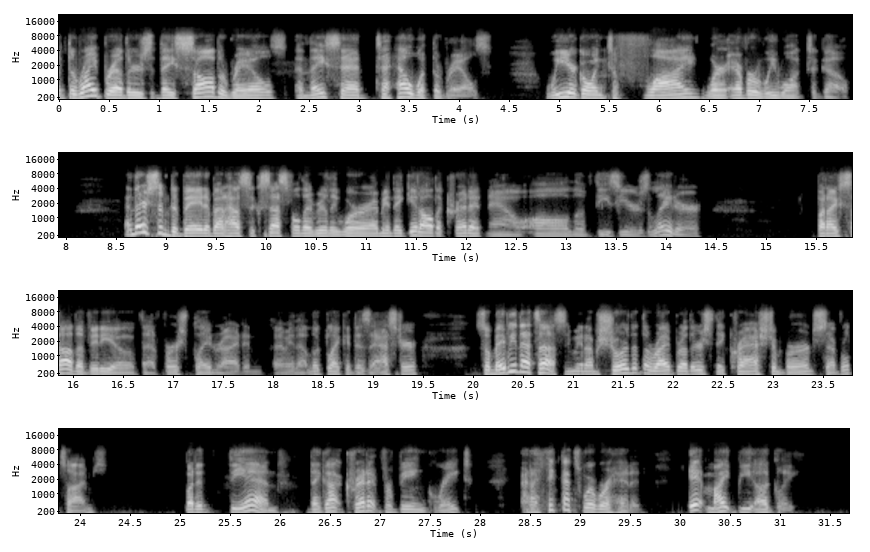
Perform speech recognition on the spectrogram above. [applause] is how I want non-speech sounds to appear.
But the Wright brothers, they saw the rails and they said, to hell with the rails. We are going to fly wherever we want to go. And there's some debate about how successful they really were. I mean, they get all the credit now, all of these years later. But I saw the video of that first plane ride, and I mean, that looked like a disaster. So maybe that's us. I mean, I'm sure that the Wright brothers, they crashed and burned several times. But at the end, they got credit for being great. And I think that's where we're headed. It might be ugly,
